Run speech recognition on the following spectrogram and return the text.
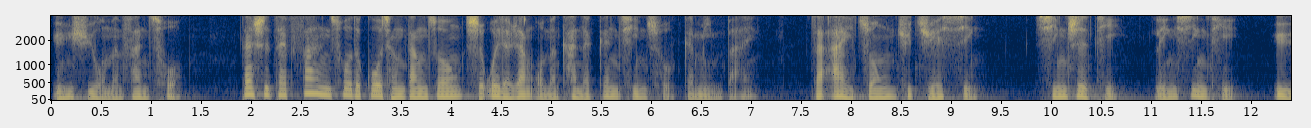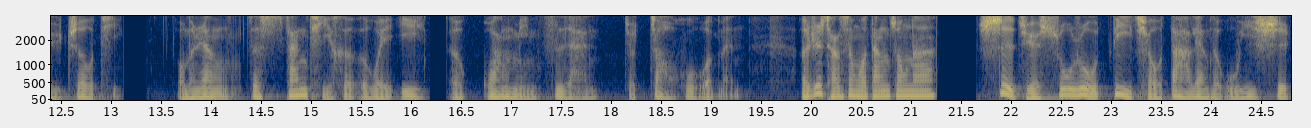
允许我们犯错，但是在犯错的过程当中，是为了让我们看得更清楚、更明白，在爱中去觉醒心智体、灵性体、宇宙体。我们让这三体合而为一，而光明自然就照护我们。而日常生活当中呢，视觉输入地球大量的无意识。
